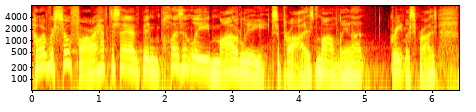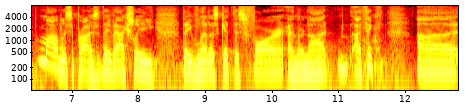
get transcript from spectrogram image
However, so far, I have to say I've been pleasantly, mildly surprised, mildly, not greatly surprised, but mildly surprised that they've actually they've let us get this far, and they're not. I think. Uh,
